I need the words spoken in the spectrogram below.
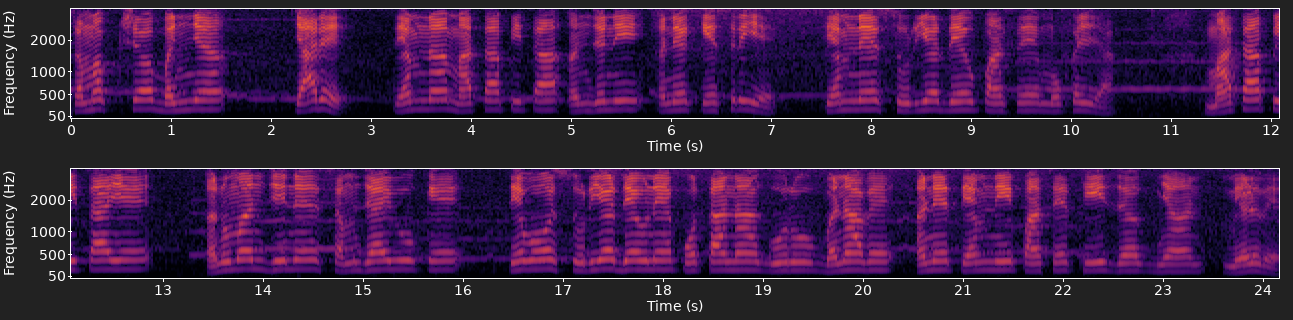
સમક્ષ બન્યા, ત્યારે તેમના માતા પિતા અંજની અને કેસરીએ તેમને સૂર્યદેવ પાસે મોકલ્યા. માતા પિતાએ હનુમાનજીને સમજાવ્યું કે તેઓ સૂર્યદેવને પોતાના ગુરુ બનાવે અને તેમની પાસેથી જ જ્ઞાન મેળવે.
